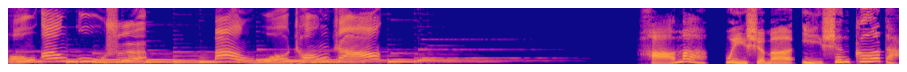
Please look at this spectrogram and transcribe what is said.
洪恩故事伴我成长。蛤蟆为什么一身疙瘩？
